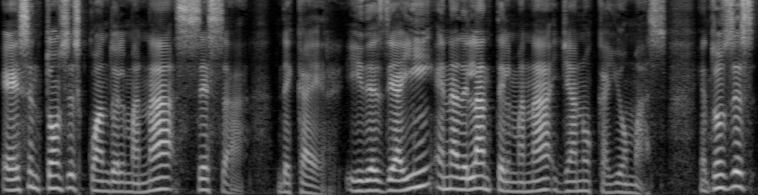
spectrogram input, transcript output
es entonces cuando el maná cesa de caer. Y desde ahí en adelante el maná ya no cayó más. Entonces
